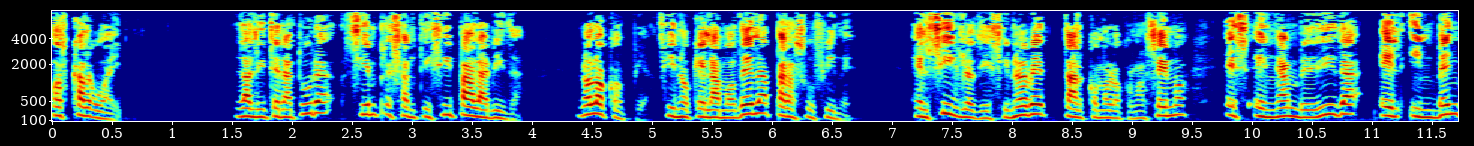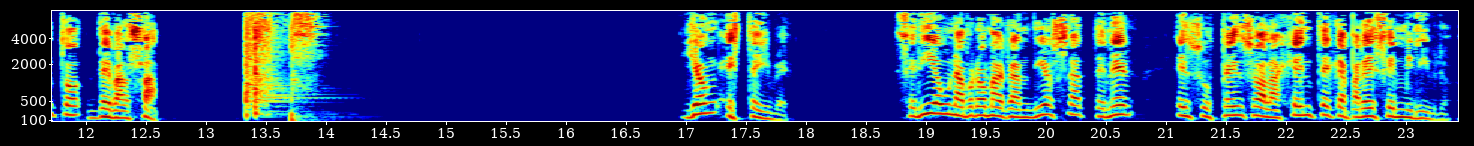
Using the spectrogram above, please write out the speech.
Oscar White. La literatura siempre se anticipa a la vida, no lo copia, sino que la modela para sus fines. El siglo XIX, tal como lo conocemos, es en gran medida el invento de Balzac. John Stable. Sería una broma grandiosa tener en suspenso a la gente que aparece en mi libro.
